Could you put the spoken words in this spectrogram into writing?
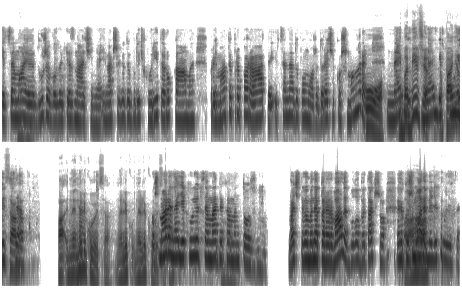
І це має дуже велике значення. Інакше люди будуть хворіти роками, приймати препарати, і це не допоможе. До речі, кошмари О, не хіба більше, не пані лікуються. Оксана, а не, не лікуються, не, ліку, не лікуються. Кошмари не лікуються медикаментозно. Бачите, ви мене перервали, було би так, що е, кошмари Ага. не лікуються.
